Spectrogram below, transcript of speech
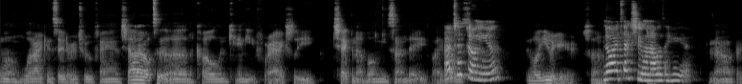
well, what I consider a true fan. Shout out to uh, Nicole and Kenny for actually checking up on me Sunday. Like I checked was, on you. Well, you were here, so. No, I texted you when I wasn't here yet. No, okay,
